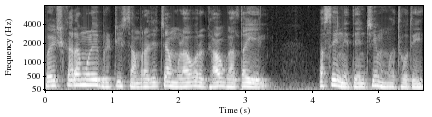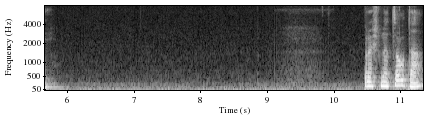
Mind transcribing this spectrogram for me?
बहिष्कारामुळे ब्रिटिश साम्राज्याच्या मुळावर घाव घालता येईल असे नेत्यांचे मत होते. प्रश्न चौथा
